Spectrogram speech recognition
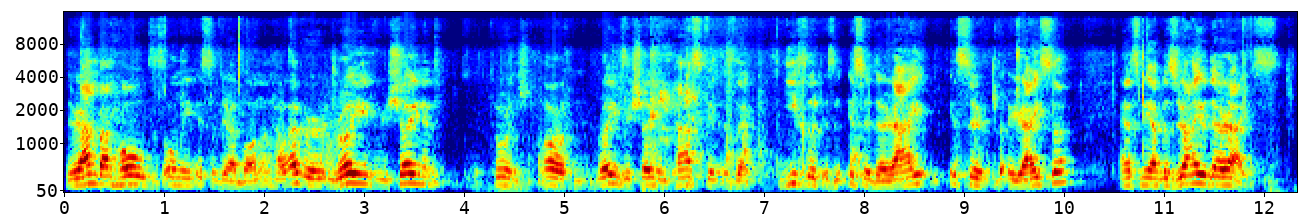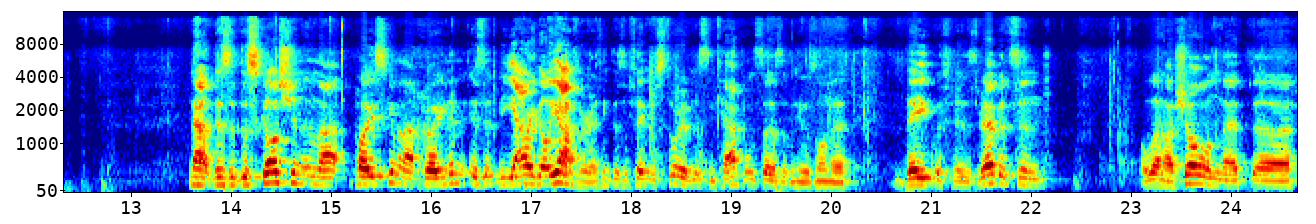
The Rambam holds it's only Issa Derabanan. However, Roiv Rishonim, Roiv Rishonim Paskin is that Yichud is an Issa Derai, Issa Deraisa, and it's miyabizrayu derayis. Now, there's a discussion in that Paiskim and Achroinim, is it biyargal yaver? I think there's a famous story of Nissen Kaplan says that when he was on a date with his Rebbitzin, Allah HaSholem, that uh,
